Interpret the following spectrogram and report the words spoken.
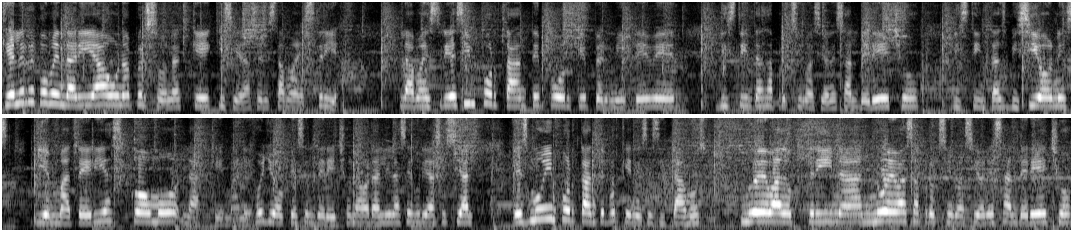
¿Qué le recomendaría a una persona que quisiera hacer esta maestría? La maestría es importante porque permite ver distintas aproximaciones al derecho, distintas visiones y en materias como la que manejo yo, que es el derecho laboral y la seguridad social, es muy importante porque necesitamos nueva doctrina, nuevas aproximaciones al derecho,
